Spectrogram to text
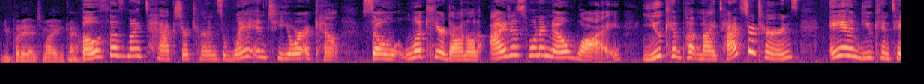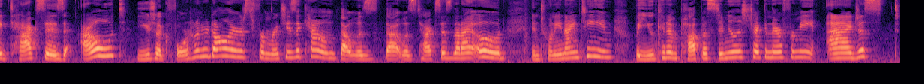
You put it into my account. both of my tax returns went into your account. So, look here, Donald. I just want to know why you can put my tax returns and you can take taxes out. You took $400 from Richie's account. That was that was taxes that I owed in 2019, but you couldn't pop a stimulus check in there for me. I just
